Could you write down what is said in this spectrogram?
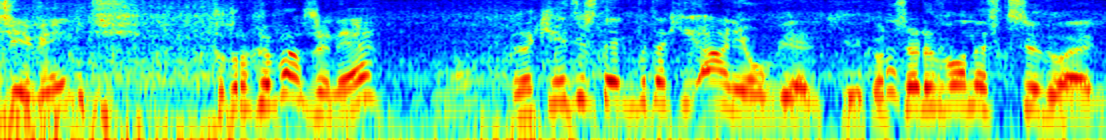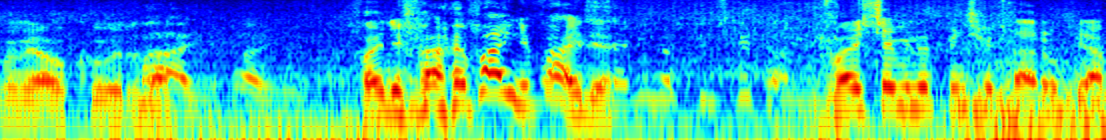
9? To trochę waży, nie? Jak jedziesz to jakby taki anioł wielki, tylko czerwone skrzydła jakby miał, kurna. Fajnie, fajnie. Fajnie, fa- fajnie, fajnie. 20 minut 5 hektarów. 20 minut 5 hektarów, ja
